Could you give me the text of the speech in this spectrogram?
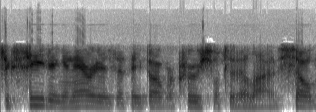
succeeding in areas that they thought were crucial to their lives. So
